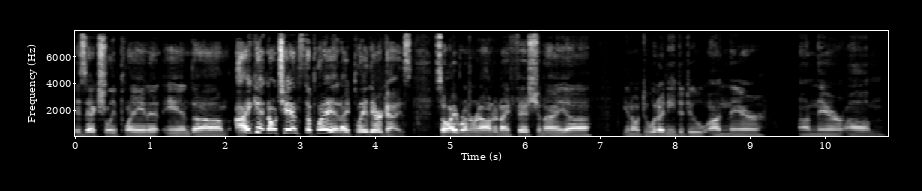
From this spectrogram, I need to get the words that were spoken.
is actually playing it, and um, I get no chance to play it. I play their guys, so I run around and I fish and I, uh, you know, do what I need to do on their on their um,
